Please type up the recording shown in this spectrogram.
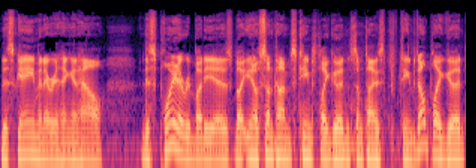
this game and everything and how disappointed everybody is, but you know sometimes teams play good and sometimes teams don't play good.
